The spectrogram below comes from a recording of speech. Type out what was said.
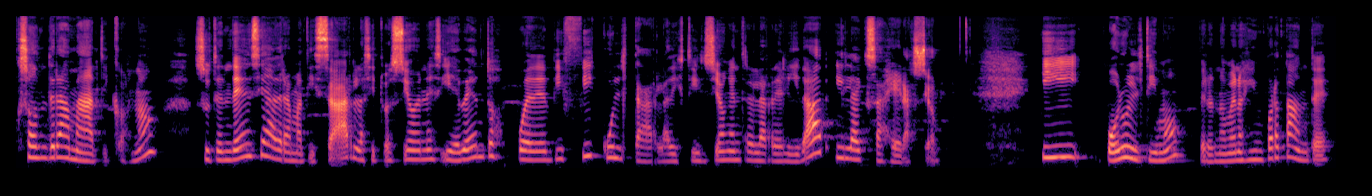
son dramáticos, ¿no? Su tendencia a dramatizar las situaciones y eventos puede dificultar la distinción entre la realidad y la exageración. Y por último, pero no menos importante,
